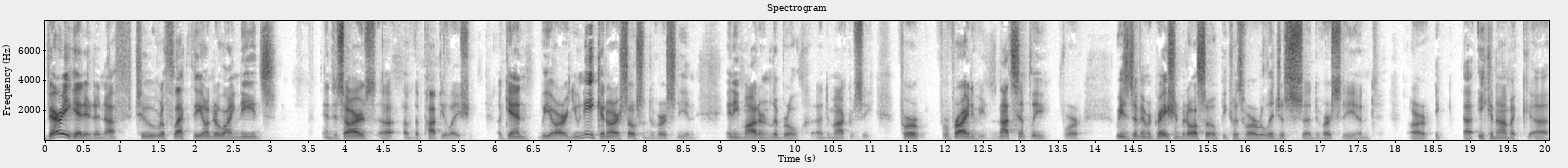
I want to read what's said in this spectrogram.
variegated enough to reflect the underlying needs and desires uh, of the population. Again, we are unique in our social diversity in any modern liberal democracy for, for a variety of reasons, not simply for reasons of immigration, but also because of our religious diversity and our uh, economic uh,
